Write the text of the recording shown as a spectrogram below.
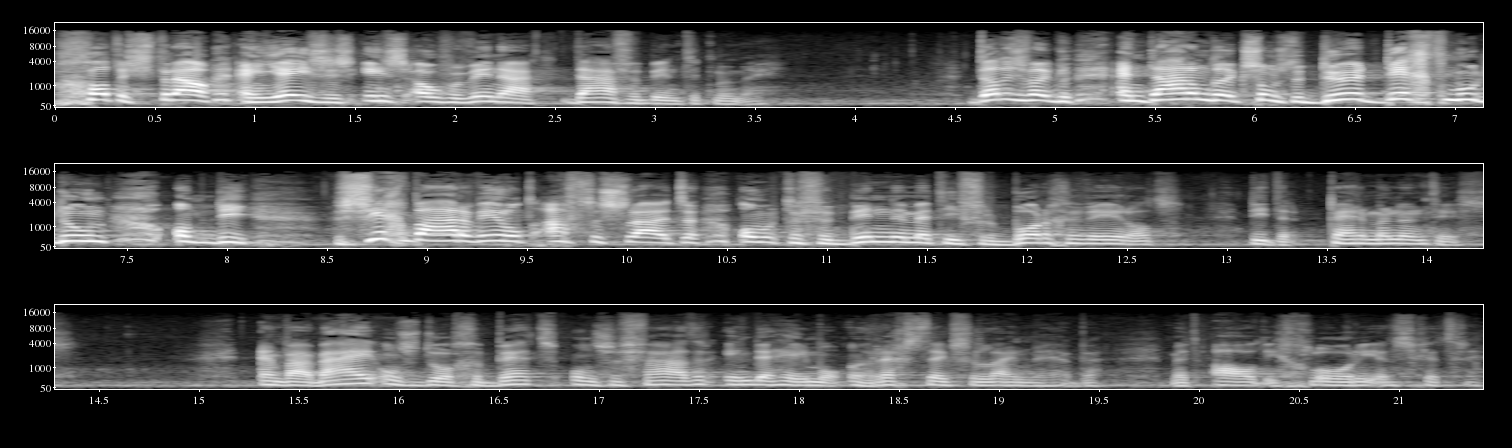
God is trouw. En Jezus is overwinnaar. Daar verbind ik me mee. Dat is wat ik doe. En daarom dat ik soms de deur dicht moet doen om die zichtbare wereld af te sluiten. Om het te verbinden met die verborgen wereld die er permanent is. En waar wij ons door gebed, onze Vader in de hemel, een rechtstreekse lijn mee hebben. Met al die glorie en schittering.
